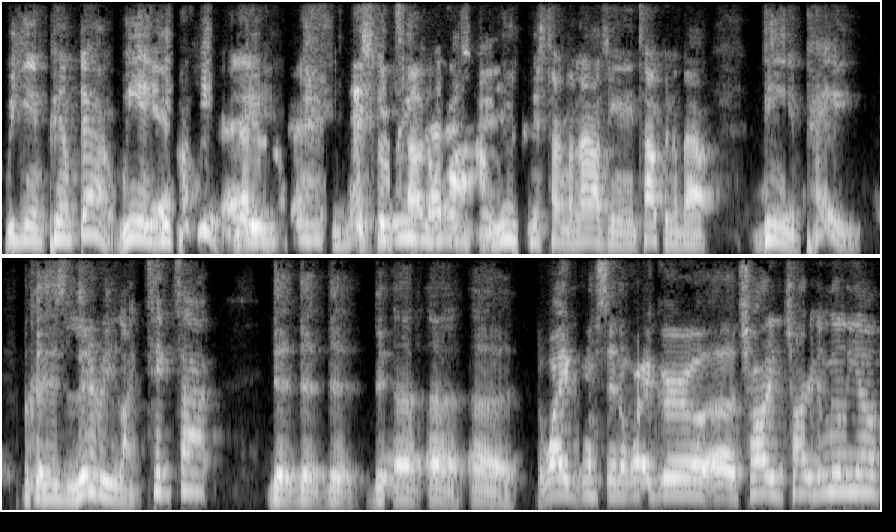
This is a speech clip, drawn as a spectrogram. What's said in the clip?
we getting pimped out. We ain't Yeah. getting shit. Yeah. You know what I'm That's the reason why I'm using this terminology and talking about being paid because it's literally like TikTok. The the the the uh uh uh the white I'm saying the white girl uh Charli Charli D'Amelio.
